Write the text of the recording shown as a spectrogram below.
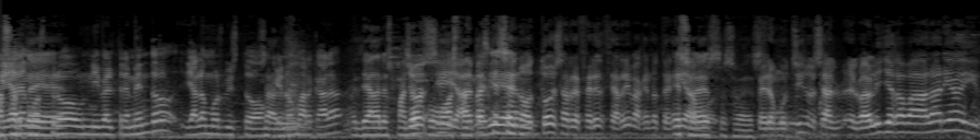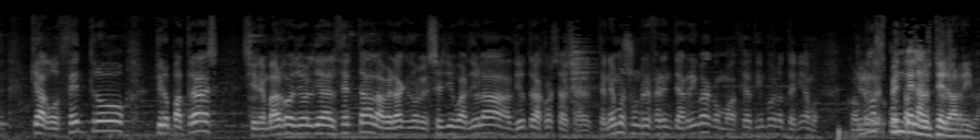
que ya suerte. demostró un nivel tremendo, ya lo hemos visto, o sea, aunque no marcara. El día del español Yo jugó sí, bastante además que se notó esa referencia arriba que no teníamos. es, eso es. Pero muchísimo. O sea, el, el Valladolid llegaba al área y ¿qué hago? ¿Centro? ¿Tiro para atrás? Sin embargo, yo el día del Celta, la verdad que con el Sergi Guardiola dio otra cosa. O sea, tenemos un referente arriba como hacía tiempo que no teníamos. Con Tenemos un delantero arriba.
